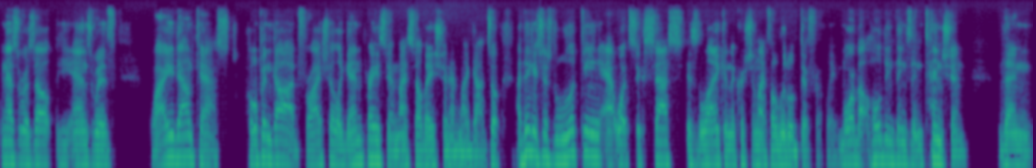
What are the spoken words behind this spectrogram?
And as a result, he ends with why are you downcast? Hope in God, for I shall again praise him, my salvation and my God. So I think it's just looking at what success is like in the Christian life a little differently, more about holding things in tension than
